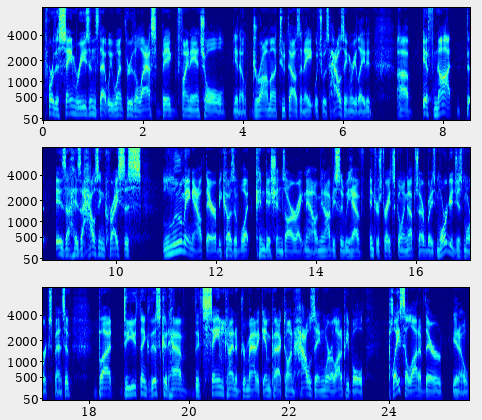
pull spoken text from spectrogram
for the same reasons that we went through the last big financial, you know, drama 2008, which was housing related. Uh, if not, is a is a housing crisis looming out there because of what conditions are right now? I mean, obviously we have interest rates going up, so everybody's mortgage is more expensive. But do you think this could have the same kind of dramatic impact on housing, where a lot of people place a lot of their, you know,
